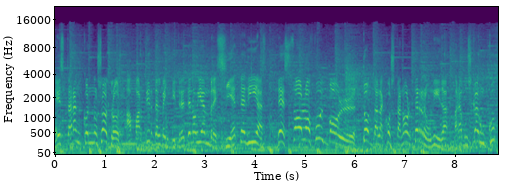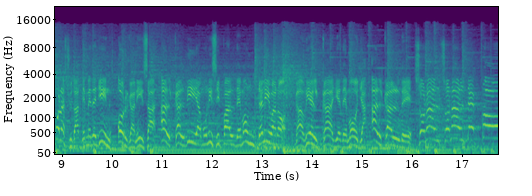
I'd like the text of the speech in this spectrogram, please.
estarán con nosotros a partir del 23 de noviembre. Siete días de solo fútbol. Toda la costa norte reunida para buscar un cupo a la ciudad de Medellín. Organiza Alcaldía Municipal de Montelíbano. Gabriel Calle de Moya, alcalde. Zonal, zonal de pony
